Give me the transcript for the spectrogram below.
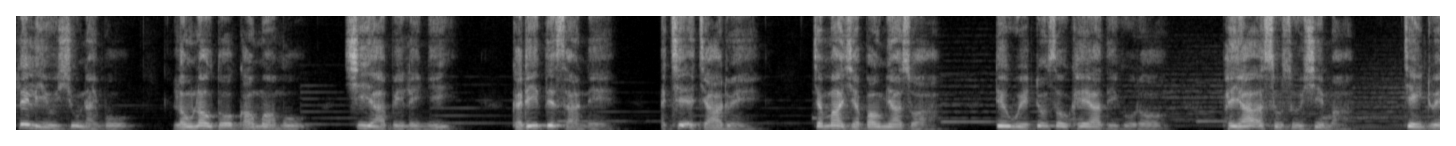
လှည့်လျူရှုနိုင်ဖို့လုံလောက်သောခေါင်းမာမှု ရှိရပေလိမ့်မည်ဂတိသစ္စာနှင့်အချစ်အကြားတွင် ကျမရက်ပေါင်းများစွာ တေဝေတွန့်ဆုတ်ခဲ့ရသည်ကိုတော့ဖျားအဆူဆူရှိမှကြိမ်တွေ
